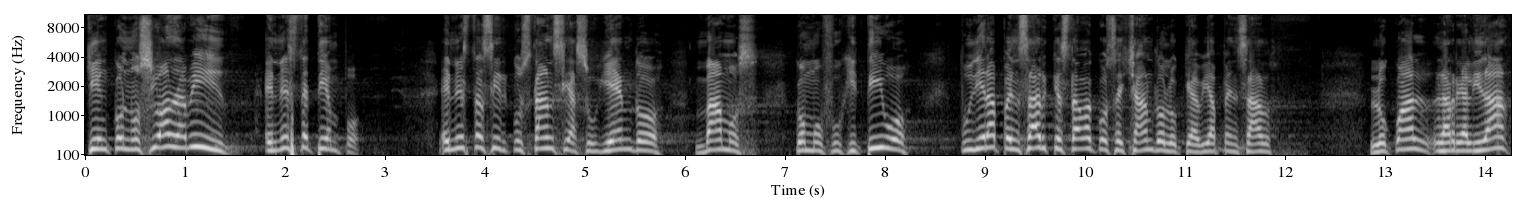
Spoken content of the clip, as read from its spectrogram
Quien conoció a David en este tiempo, en estas circunstancias, huyendo, vamos, como fugitivo, pudiera pensar que estaba cosechando lo que había pensado, lo cual la realidad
